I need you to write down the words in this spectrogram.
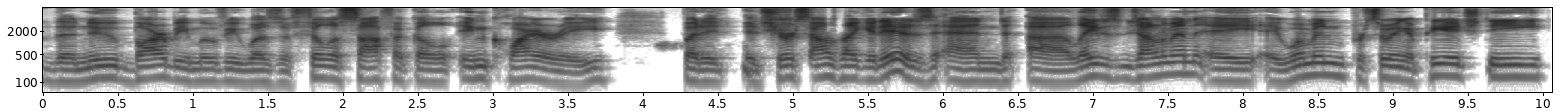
the new barbie movie was a philosophical inquiry but it, it sure sounds like it is. And uh, ladies and gentlemen a, a woman pursuing a phd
